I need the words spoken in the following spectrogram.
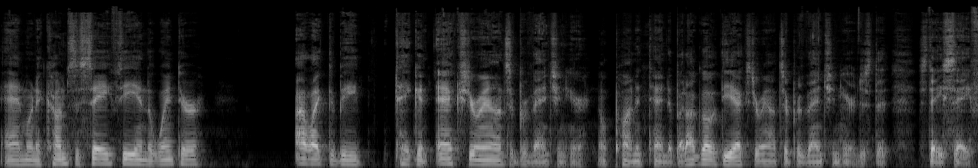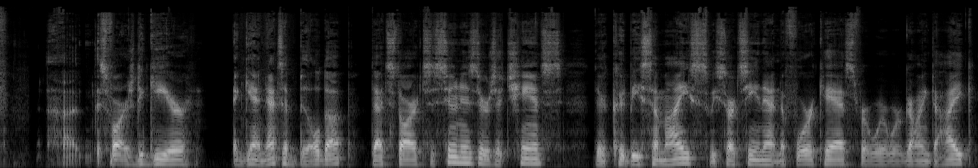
And when it comes to safety in the winter, I like to be take an extra ounce of prevention here. No pun intended, but I'll go with the extra ounce of prevention here just to stay safe. Uh, as far as the gear, again, that's a buildup that starts as soon as there's a chance there could be some ice. We start seeing that in the forecast for where we're going to hike.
